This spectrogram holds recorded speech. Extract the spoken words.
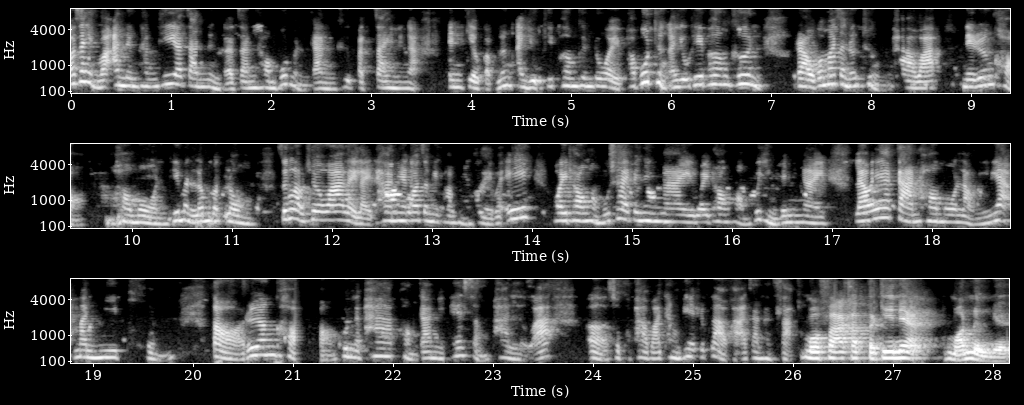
ก็จะเห็นว่าอันหนึงทั้งที่อาจารย์หนึ่งกับอาจารย์ทอมพูดเหมือนกัน คือปัจจัยหนึ่งอะเป็นเกี่ยวกับเรื่องอายุที่เพิ่มขึ้นด้วยพอพูดถึงอายุที่เพิ่มขึ้น เราก็มักจะนึกถึงภาวะในเรื่องของ ฮอร์โมนที่มันเริ่มลดลง ซึ่งเราเชื่อว่าหลาย ๆ ท่านเนี่ยก็จะมีความสงสัยว่า เอ๊ะ วัยทองของผู้ชายเป็นยังไง วัยทองของผู้หญิงเป็นยังไง แล้วอาการฮอร์โมนเหล่านี้เนี่ยมันมีผลต่อเรื่องของคุณภาพของการมีเพศสัมพันธ์ หรือว่าสุขภาวะทางเพศหรือเปล่าคะอาจารย์พันศักดิ์โมฟ้าครับตะกี้เนี่ยหมอหนึ่งเนี่ย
